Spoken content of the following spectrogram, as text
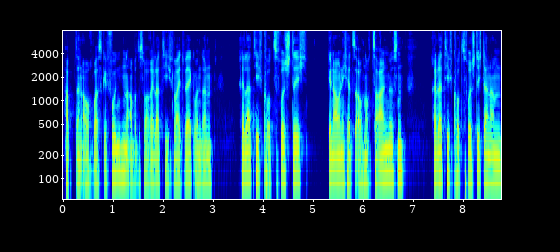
hab dann auch was gefunden, aber das war relativ weit weg und dann relativ kurzfristig Genau, und ich hätte es auch noch zahlen müssen. Relativ kurzfristig dann am,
